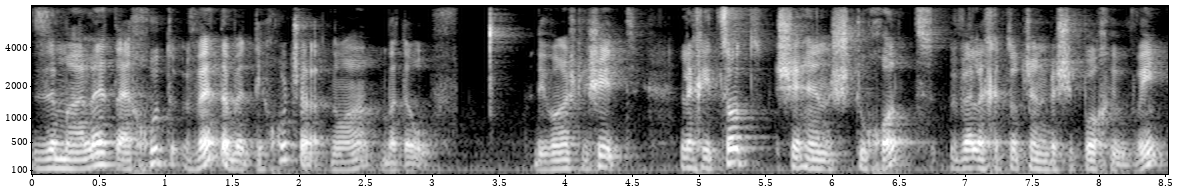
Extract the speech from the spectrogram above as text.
זה מעלה את האיכות ואת הבטיחות של התנועה בטירוף. דברה שלישית, לחיצות שהן שטוחות ולחיצות שהן בשיפוע חיובי,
